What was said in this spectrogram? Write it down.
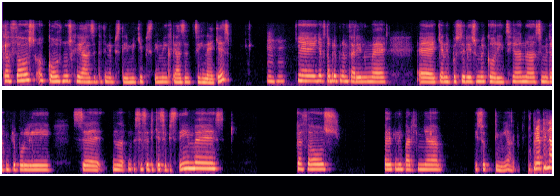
καθώς ο κόσμος χρειάζεται την επιστήμη και η επιστήμη χρειάζεται τις γυναικες Και γι' αυτό πρέπει να ενθαρρύνουμε ε, και να υποστηρίζουμε κορίτσια να συμμετέχουν πιο πολύ σε, να, στις θετικές επιστήμες, καθώς πρέπει να υπάρχει μια ισοτιμία. Πρέπει να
